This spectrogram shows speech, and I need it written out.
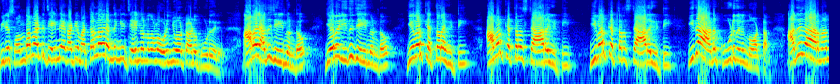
പിന്നെ സ്വന്തമായിട്ട് ചെയ്യുന്നതിനെക്കാട്ടി മറ്റുള്ളവർ എന്തെങ്കിലും ചെയ്യുന്നുണ്ടെന്നുള്ള ഒളിഞ്ഞോട്ടാണ് കൂടുതലും. അവർ അത് ചെയ്യുന്നുണ്ടോ? ഇവർ ഇത് ചെയ്യുന്നുണ്ടോ? ഇവർക്ക് എത്ര കിട്ടി? അവർക്ക് എത്ര സ്റ്റാർ കിട്ടി? ഇവർക്ക് എത്ര സ്റ്റാർ കിട്ടി? ഇതാണ് കൂടുതലും നോട്ടം. അത് കാരണം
